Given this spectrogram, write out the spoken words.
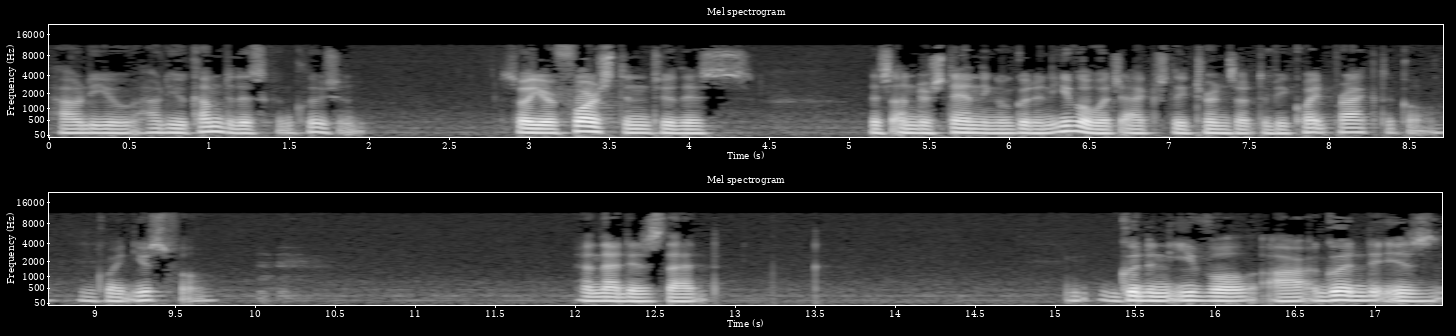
How do you how do you come to this conclusion? So you're forced into this this understanding of good and evil, which actually turns out to be quite practical and quite useful. And that is that good and evil are good is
